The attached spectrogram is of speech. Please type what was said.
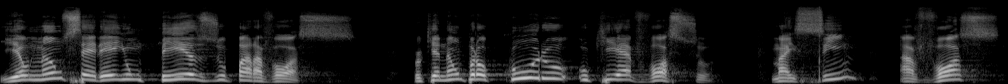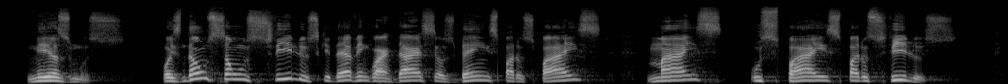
e eu não serei um peso para vós, porque não procuro o que é vosso, mas sim a vós mesmos. Pois não são os filhos que devem guardar seus bens para os pais, mas os pais para os filhos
